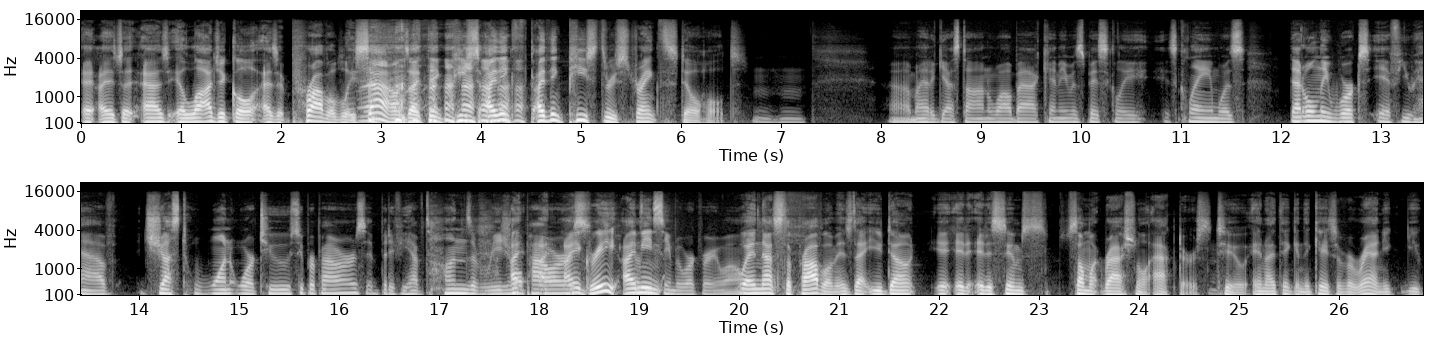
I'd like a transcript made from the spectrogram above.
as as illogical as it probably sounds, I think peace. I think I think peace through strength still holds. Mm-hmm. Um, I had a guest on a while back, and he was basically his claim was that only works if you have just one or two superpowers, but if you have tons of regional I, powers, I, I agree. I mean, seem to work very well. well. And that's the problem is that you don't. It, it, it assumes somewhat rational actors mm-hmm. too, and I think in the case of Iran, you you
